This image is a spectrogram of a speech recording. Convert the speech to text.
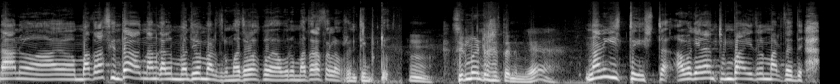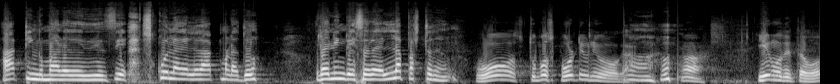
ನಾನು ಆ, ಮದ್ರಾಸಿಂದ ನನಗೆ ಅಲ್ಲಿ ಮದುವೆ ಮಾಡಿದ್ರು. ಮದ್ರಾಸ್ ಅವರು ಮದ್ರಾಸಲ್ಲಿ ಅವ್ರು ಅಂತಿಬಿಟ್ಟು. ಹ್ಞೂ ಸಿನಿಮಾ ಇಂಟ್ರೆಸ್ಟ್ ಇತ್ತ ನಿಮಗೆ? ನನಗೆ ಇಷ್ಟ ಇಷ್ಟ. ಅವಾಗೆಲ್ಲ ತುಂಬ ಇದ್ರಲ್ಲಿ ಮಾಡ್ತಾಯಿದ್ದೆ. ಆ್ಯಕ್ಟಿಂಗ್ ಮಾಡೋದು ಸ್ಕೂಲ್ನಾಗೆಲ್ಲ ಆಕ್ಟ್ ಮಾಡೋದು ರನ್ನಿಂಗ್ ರೇಸ್ ಎಲ್ಲ ಫಸ್ಟ್ ನಾನು. ಓ ತುಂಬ ಸ್ಪೋರ್ಟಿವ್ ನೀವು ಅವಾಗ. ಹಾಂ. ಏನು ಓದಿತ್ತವು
